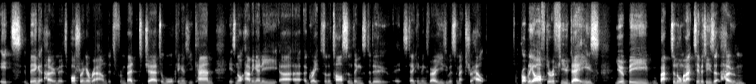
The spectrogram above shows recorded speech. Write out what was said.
it's being at home, it's pottering around, it's from bed to chair to walking as you can. It's not having any uh, a great sort of tasks and things to do. It's taking things very easy with some extra help. Probably after a few days, you'd be back to normal activities at home,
